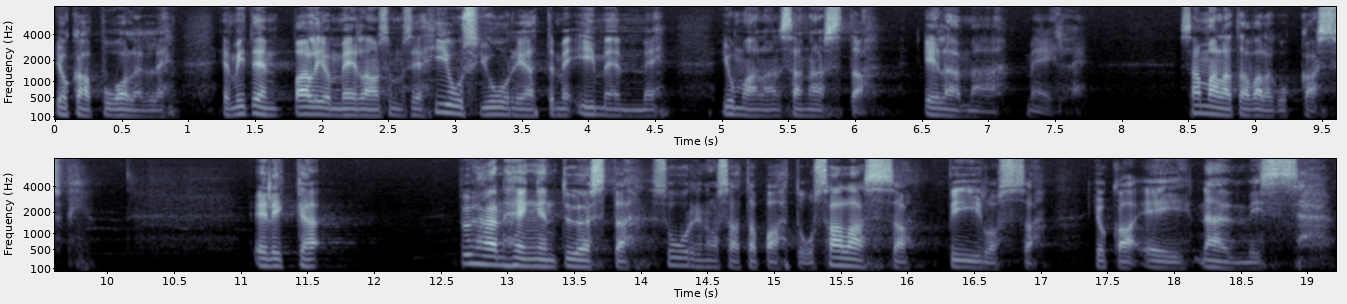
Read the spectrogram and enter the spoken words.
joka puolelle ja miten paljon meillä on semmoisia hiusjuuria, että me imemme Jumalan sanasta elämää meille. Samalla tavalla kuin kasvi. Eli pyhän hengen työstä suurin osa tapahtuu salassa, piilossa, joka ei näy missään.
